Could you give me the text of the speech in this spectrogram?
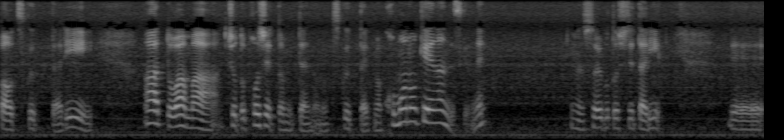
パを作ったり、あとはまあ、ちょっとポシェットみたいなの作ったり、まあ、小物系なんですけどね。うん、そういうことしてたり。で、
